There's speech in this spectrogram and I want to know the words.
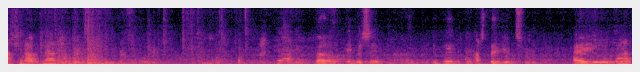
আসেন, আপনি আসেন। আসতে গিয়েছিল। এই, তোমার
